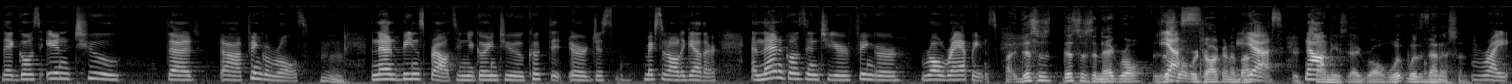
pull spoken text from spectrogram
that goes into the uh, finger rolls, Hmm. and then bean sprouts, and you're going to cook it or just mix it all together, and then it goes into your finger roll wrappings. Uh, this is this is an egg roll. Is this Yes. what we're talking about? Yes. Your Now- Chinese egg roll with, with venison. Right,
